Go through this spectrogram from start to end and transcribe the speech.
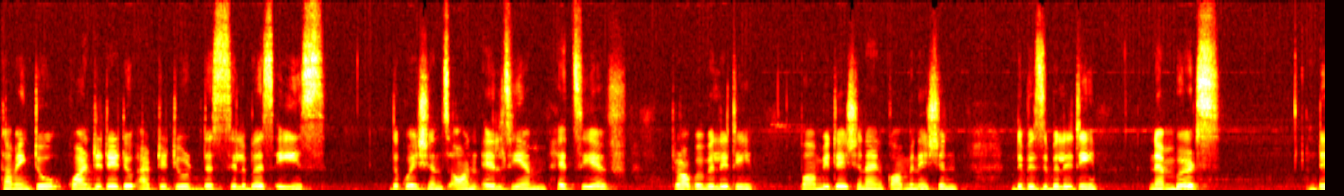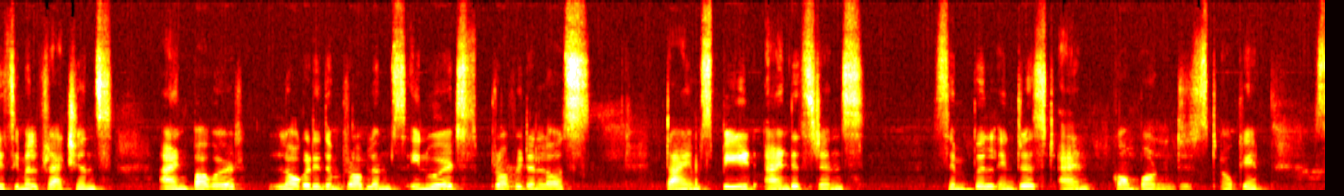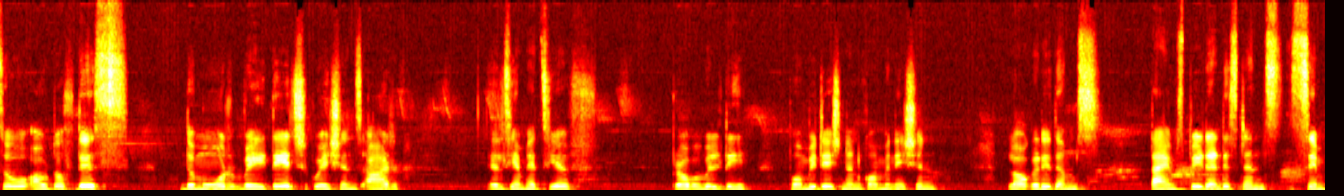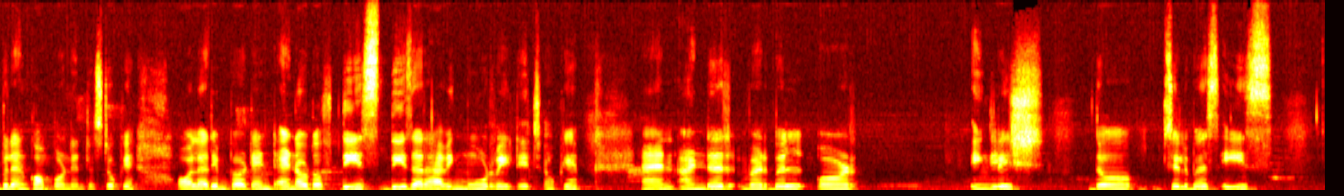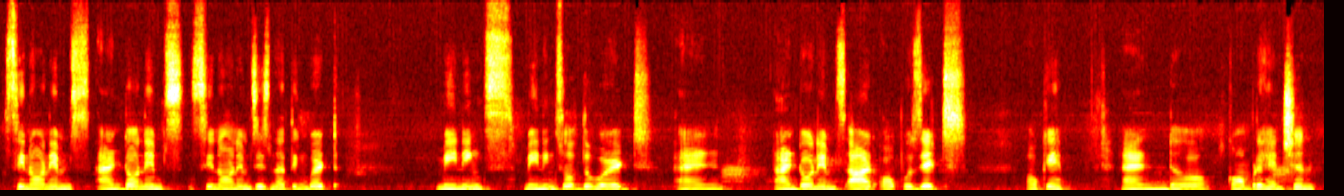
Coming to quantitative aptitude the syllabus is the questions on lcm hcf probability, permutation and combination, divisibility, numbers, decimal fractions and power, logarithm problems, inverse, profit and loss, time, speed and distance, simple interest and compound interest. Okay. So out of this, the more weightage questions are LCM HCF, probability, permutation and combination, logarithms time speed and distance simple and compound interest okay? All are important and out of these these are having more weightage okay? And under verbal or english the syllabus is synonyms antonyms. Synonyms is nothing but meanings meanings of the words and antonyms are opposites okay? And uh, comprehension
